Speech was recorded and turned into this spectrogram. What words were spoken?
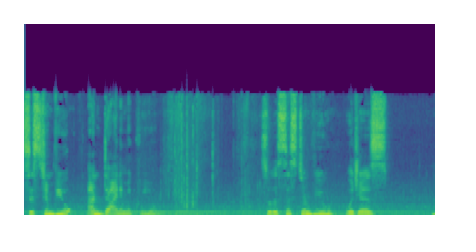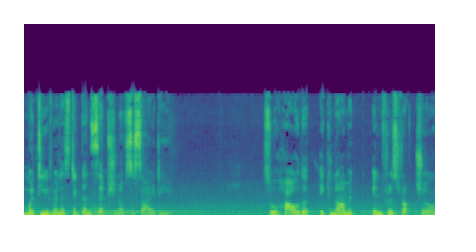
system view and dynamic view. So, the system view, which is materialistic conception of society. So, how the economic infrastructure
